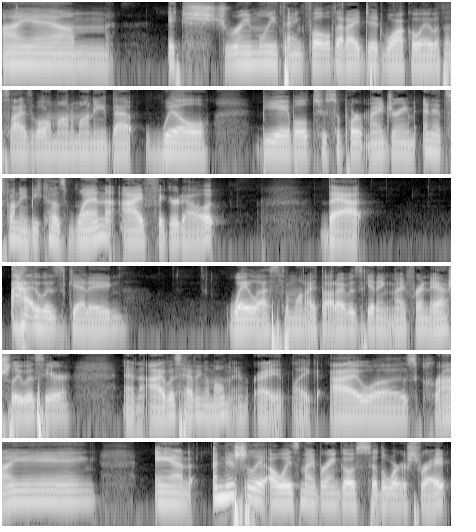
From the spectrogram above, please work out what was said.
I am extremely thankful that I did walk away with a sizable amount of money that will be able to support my dream. And it's funny because when I figured out that I was getting way less than what I thought I was getting, my friend Ashley was here and I was having a moment, right? Like I was crying. And initially, always my brain goes to the worst, right?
